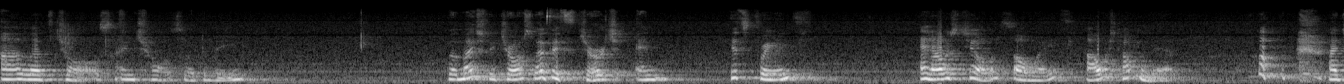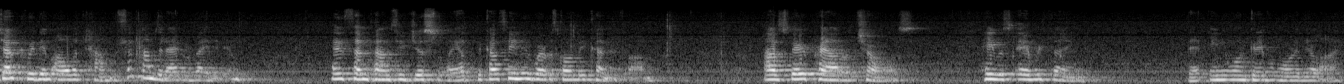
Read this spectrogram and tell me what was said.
I loved Charles, and Charles loved me. But mostly Charles loved his church and his friends, and I was jealous always. I always told him that. I joked with him all the time. Sometimes it aggravated him. And sometimes he just laughed because he knew where it was going to be coming from. I was very proud of Charles. He was everything that anyone could ever want in their life.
